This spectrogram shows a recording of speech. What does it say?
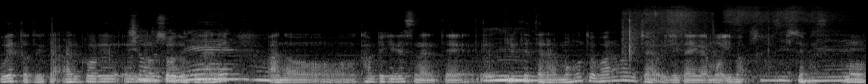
ウェットというかアルコールの消毒がねうん。あの完璧ですなんて言ってたら、もう本当に笑われちゃう時代がもう今そうです来てます、ねも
